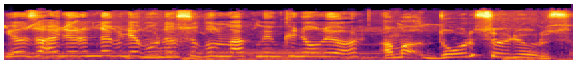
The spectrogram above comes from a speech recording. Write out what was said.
Yaz aylarında bile burada su bulmak mümkün oluyor. Ama doğru söylüyoruz.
